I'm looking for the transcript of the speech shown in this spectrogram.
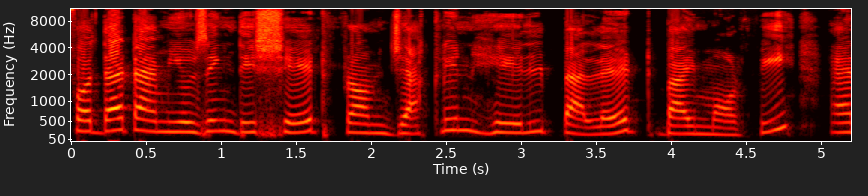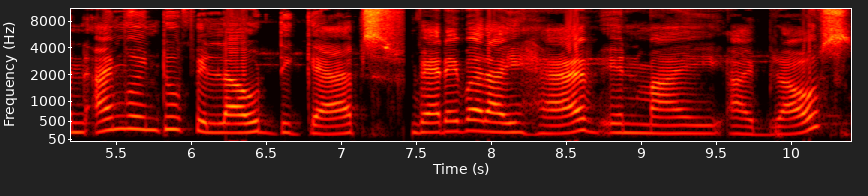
for that I'm using this shade from Jaclyn Hill palette by Morphe and I'm going to fill out the gaps wherever I have in my eyebrows.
